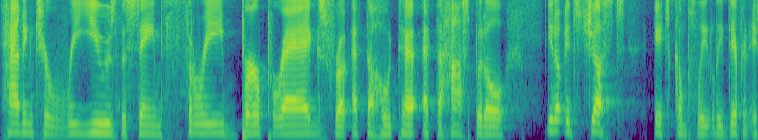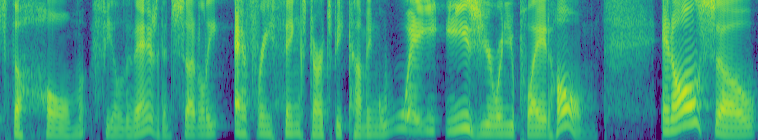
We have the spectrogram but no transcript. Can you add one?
having to reuse the same three burp rags from at the hotel at the hospital. You know, it's just it's completely different. It's the home field advantage. Then suddenly everything starts becoming way easier when you play at home. And also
